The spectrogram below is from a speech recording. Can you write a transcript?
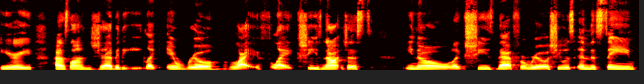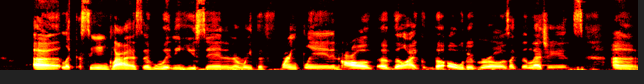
Carey has longevity, like in real life. Like she's not just, you know, like she's that for real. She was in the same uh like singing class of Whitney Houston and Aretha Franklin and all of the like the older girls, like the legends. Um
